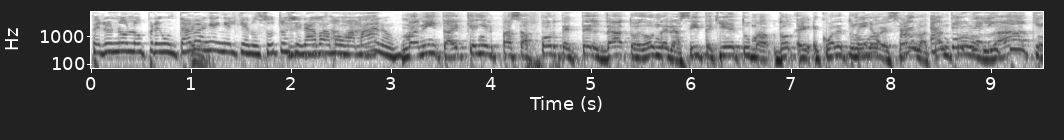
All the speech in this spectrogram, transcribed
Pero nos lo preguntaban en el que nosotros llenábamos a mano Manita, es que en el pasaporte está el dato de dónde naciste, quién es tu ma- dónde- eh, cuál es tu Pero número de cédula, an- están antes todos del datos.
